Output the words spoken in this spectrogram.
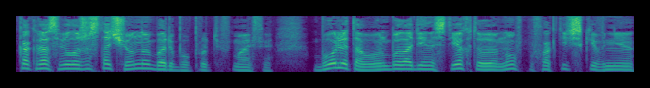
как раз вел ожесточенную борьбу против мафии. Более того, он был один из тех, кто, ну, фактически вне,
